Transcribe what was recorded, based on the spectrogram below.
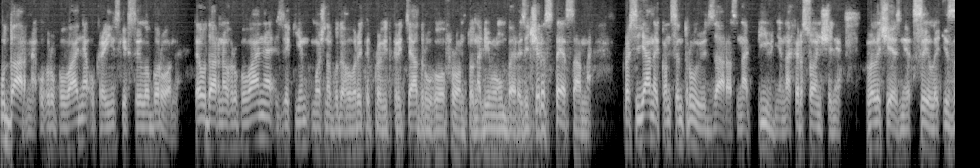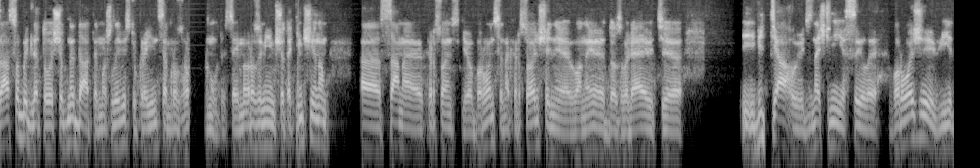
ударне угрупування українських сил оборони. Те ударне угрупування, з яким можна буде говорити про відкриття другого фронту на лівому березі. Через те саме росіяни концентрують зараз на півдні на Херсонщині величезні сили і засоби для того, щоб не дати можливість українцям розгорнутися. І ми розуміємо, що таким чином е, саме херсонські оборонці на Херсонщині вони дозволяють. І відтягують значні сили ворожі від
